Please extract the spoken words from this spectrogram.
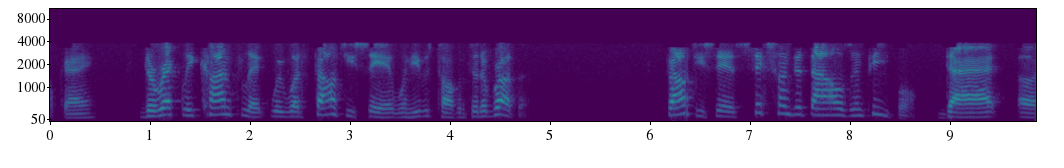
okay, directly conflict with what Fauci said when he was talking to the brother. Fauci said 600,000 people died uh,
